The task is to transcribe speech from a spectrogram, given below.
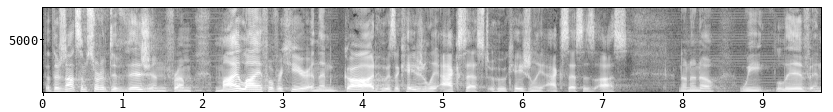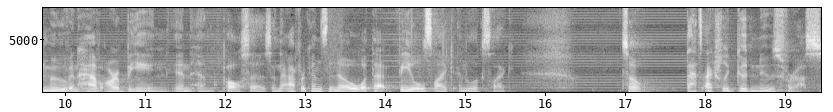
That there's not some sort of division from my life over here and then God, who is occasionally accessed, who occasionally accesses us. No, no, no. We live and move and have our being in Him, Paul says. And the Africans know what that feels like and looks like. So, that's actually good news for us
